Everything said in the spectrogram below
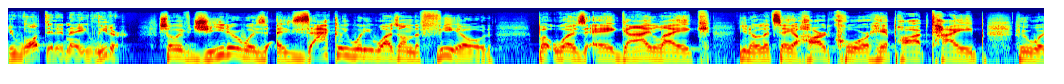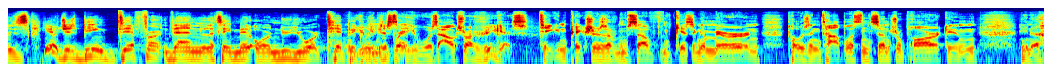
you wanted in a leader. So if Jeter was exactly what he was on the field, but was a guy like, you know, let's say a hardcore hip hop type who was, you know, just being different than, let's say, mid or New York typically. You typically. could just say he was Alex Rodriguez, taking pictures of himself and kissing a mirror and posing topless in Central Park, and you know.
